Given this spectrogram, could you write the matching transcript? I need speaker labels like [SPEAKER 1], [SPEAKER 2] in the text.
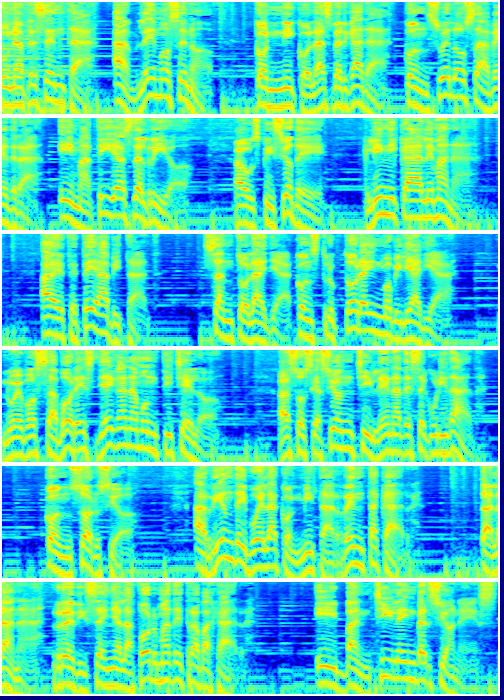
[SPEAKER 1] Duna presenta Hablemos en Off con Nicolás Vergara, Consuelo Saavedra y Matías del Río. Auspicio de Clínica Alemana, AFP Habitat, Santolaya, constructora inmobiliaria. Nuevos sabores llegan a Monticello. Asociación Chilena de Seguridad. Consorcio. Arrienda y vuela con Mita Rentacar. Talana rediseña la forma de trabajar. Y Banchile Inversiones.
